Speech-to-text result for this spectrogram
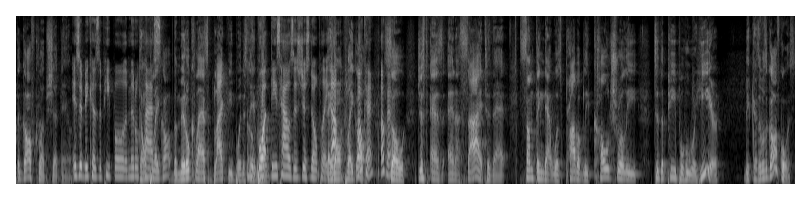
the golf club shut down. Is it because the people, the middle class don't class, play golf. The middle class black people in this who neighborhood, bought these houses just don't play they golf? don't play golf. Okay. Okay. So just as an aside to that, something that was probably culturally to the people who were here, because it was a golf course,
